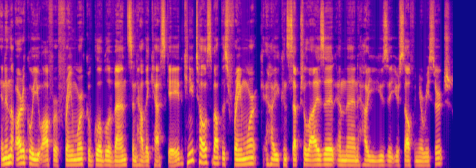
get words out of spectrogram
And in the article you offer a framework of global events and how they cascade. Can you tell us about this framework how you conceptualize it and then how you use it yourself in your research?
